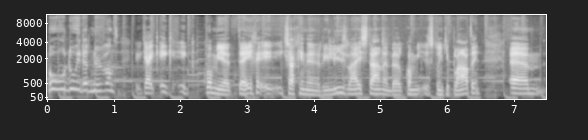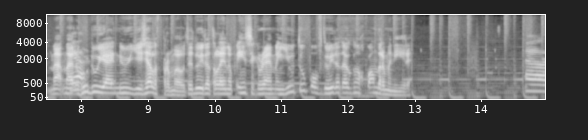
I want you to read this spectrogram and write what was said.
Hoe, hoe doe je dat nu? Want kijk, ik, ik kwam je tegen. Ik, ik zag je in een release-lijst staan en daar kwam, stond je plaat in. Ehm, maar maar Ja. hoe doe jij nu jezelf promoten? Doe je dat alleen op Instagram en YouTube of doe je dat ook nog op andere manieren? Eh,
